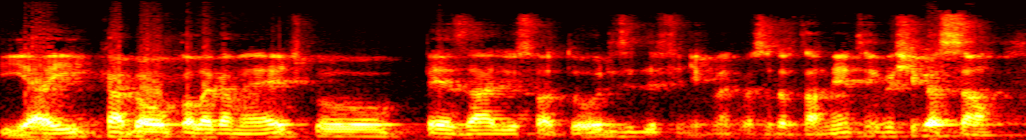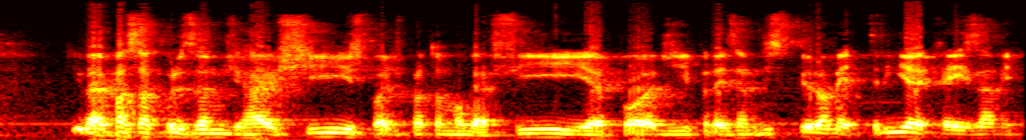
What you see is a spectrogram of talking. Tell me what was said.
e aí cabe ao colega médico pesar ali os fatores e definir como é que vai ser o tratamento e a investigação que vai passar por exame de raio-x, pode ir para tomografia, pode ir para exame de espirometria, que é exame,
